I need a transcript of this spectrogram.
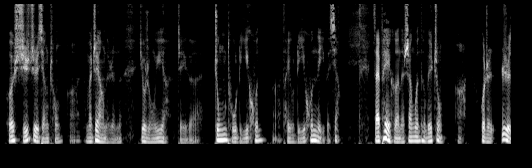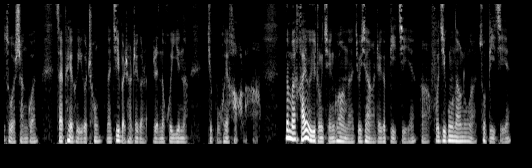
和时支相冲啊，那么这样的人呢就容易啊，这个中途离婚啊，他有离婚的一个相。再配合呢，伤官特别重啊，或者日坐伤官，再配合一个冲，那基本上这个人的婚姻呢就不会好了啊。那么还有一种情况呢，就像这个比劫啊，夫妻宫当中啊做比劫，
